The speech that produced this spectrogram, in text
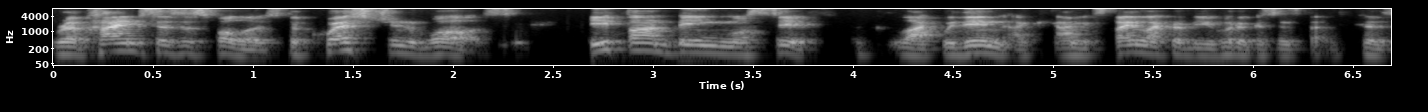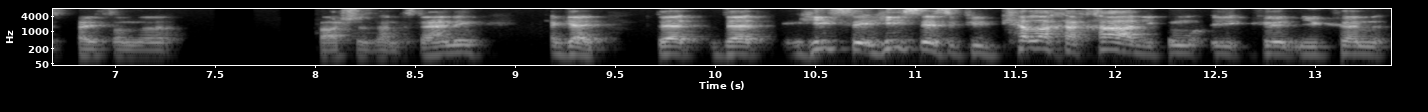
Reb Chaim says as follows: The question was, if I'm being mosif, like within, I, am explaining like Rabbi Yehuda because based on the Farsha's understanding. Okay, that that he said he says if you kelach achad, you can you can you can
